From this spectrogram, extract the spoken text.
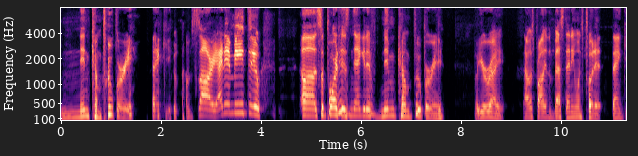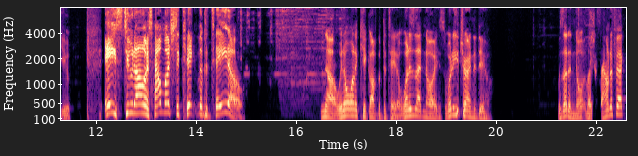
nincompoopery. Thank you. I'm sorry. I didn't mean to uh, support his negative nincompooperi, but you're right. That was probably the best anyone's put it. Thank you. Ace, two dollars. How much to kick the potato? No, we don't want to kick off the potato. What is that noise? What are you trying to do? Was that a noise like a sound effect?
